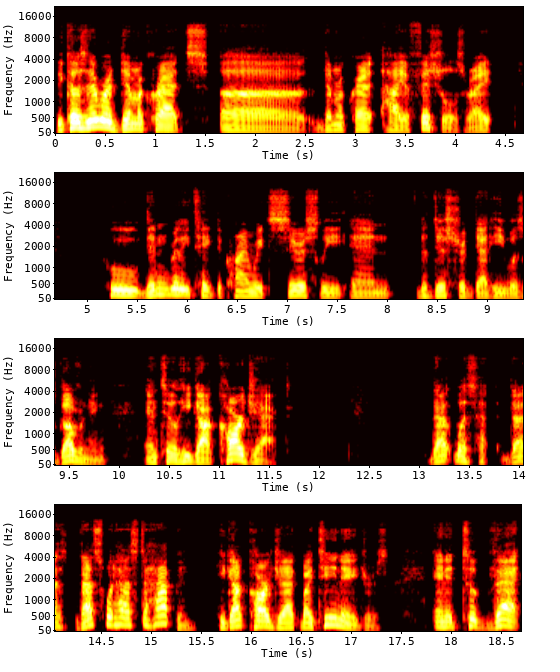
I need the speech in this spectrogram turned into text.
because there were Democrats, uh, Democrat high officials, right, who didn't really take the crime rate seriously in the district that he was governing until he got carjacked. That was that's that's what has to happen. He got carjacked by teenagers, and it took that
